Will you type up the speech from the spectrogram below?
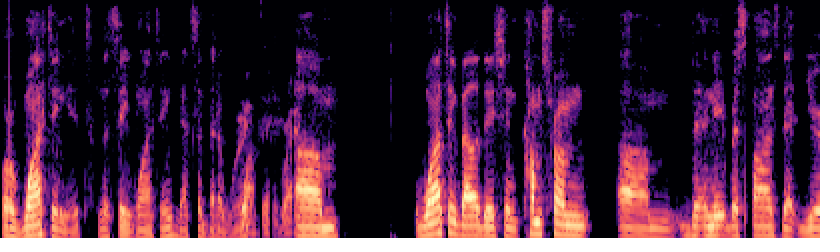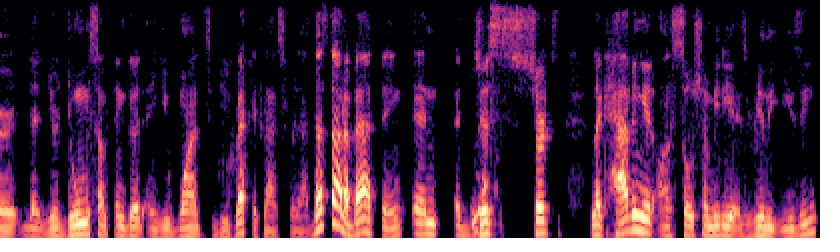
or wanting it let's say wanting that's a better word. Wanting, right. um wanting validation comes from um the innate response that you're that you're doing something good and you want to be recognized for that. That's not a bad thing. And it yeah. just search like having it on social media is really easy.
